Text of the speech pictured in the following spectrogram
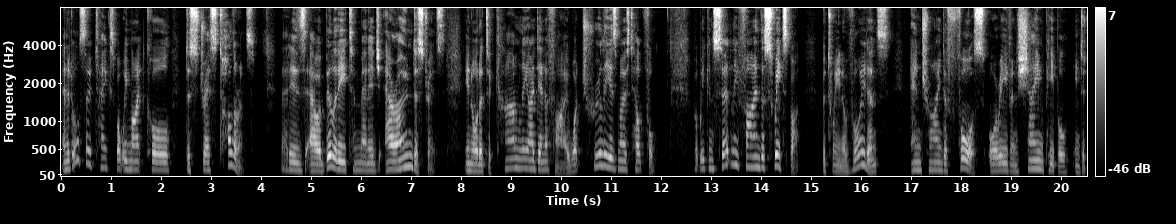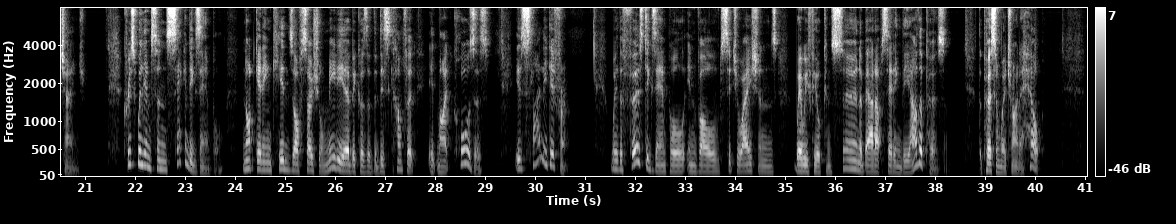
and it also takes what we might call distress tolerance. That is, our ability to manage our own distress in order to calmly identify what truly is most helpful. But we can certainly find the sweet spot between avoidance and trying to force or even shame people into change. Chris Williamson's second example, not getting kids off social media because of the discomfort it might cause us, is slightly different. Where the first example involved situations where we feel concern about upsetting the other person, the person we're trying to help.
